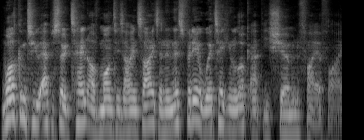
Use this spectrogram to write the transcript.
Welcome to episode 10 of Monty's Ironsides and in this video we're taking a look at the Sherman Firefly.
